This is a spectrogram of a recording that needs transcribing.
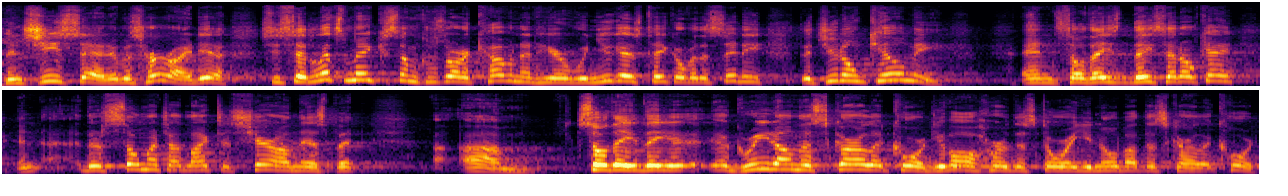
And she said, it was her idea. She said, let's make some sort of covenant here when you guys take over the city that you don't kill me. And so they, they said, okay. And uh, there's so much I'd like to share on this, but um, so they, they agreed on the scarlet cord. You've all heard the story. You know about the scarlet cord.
